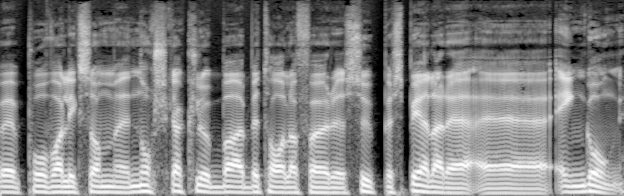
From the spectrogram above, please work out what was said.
eh, på vad liksom norska klubbar betalar för superspelare eh, en gång.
